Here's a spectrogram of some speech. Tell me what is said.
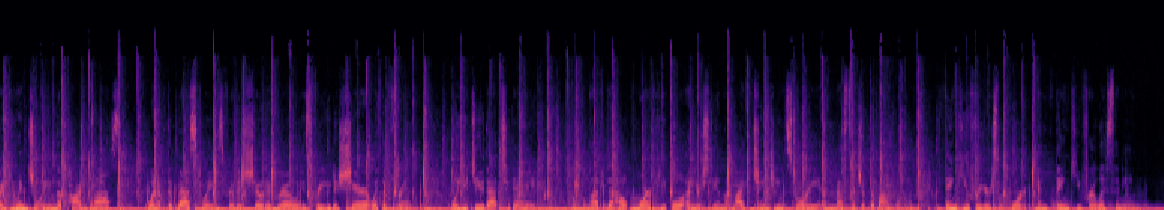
Are you enjoying the podcast? One of the best ways for the show to grow is for you to share it with a friend. Will you do that today? We'd love to help more people understand the life changing story and message of the Bible. Thank you for your support and thank you for listening.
